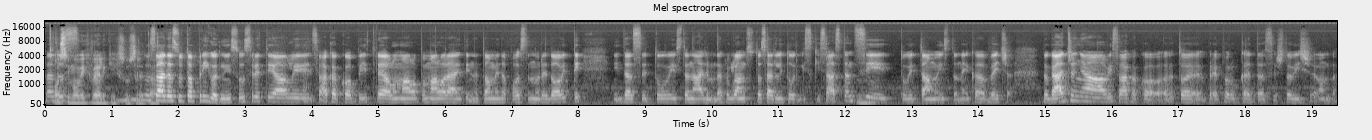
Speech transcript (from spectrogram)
Pa do Osim ovih velikih Do susreta. sada su to prigodni susreti, ali svakako bi trebalo malo po malo raditi na tome da postanu redoviti i da se tu isto nađemo. Dakle, uglavnom su to sad liturgijski sastanci, tu i tamo isto neka veća događanja, ali svakako to je preporuka da se što više onda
